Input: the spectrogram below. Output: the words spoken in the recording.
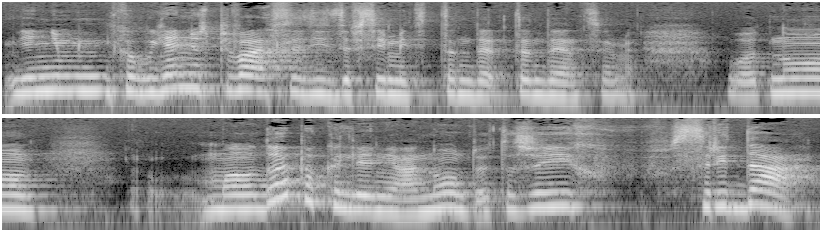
я не, как бы, я не успеваю следить за всеми этими тенденциями. Вот, но молодое поколение, оно, это же их среда,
